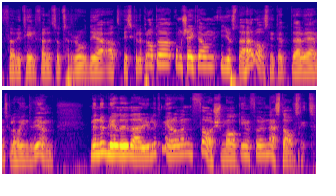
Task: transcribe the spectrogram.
För vid tillfället så trodde jag att vi skulle prata om Shakedown i just det här avsnittet där vi även skulle ha intervjun. Men nu blev det där ju lite mer av en försmak inför nästa avsnitt.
